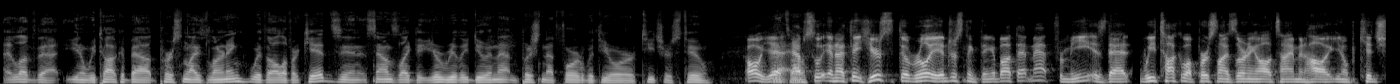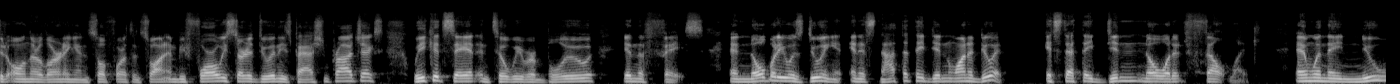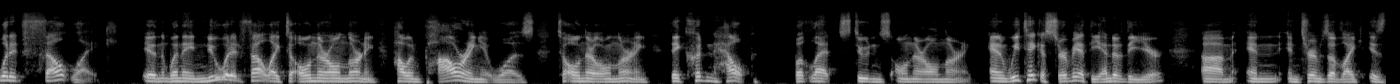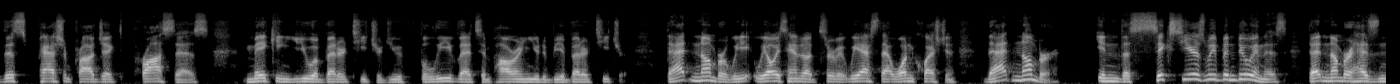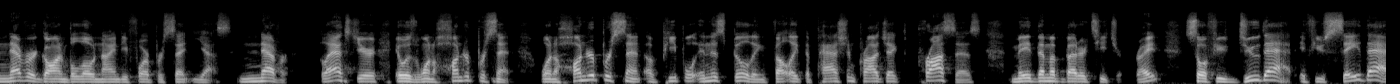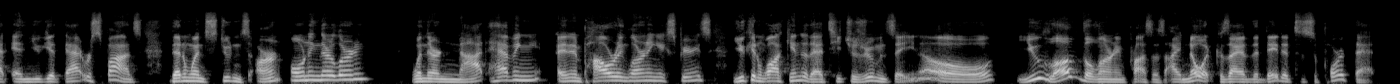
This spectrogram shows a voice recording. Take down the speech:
I love that. You know, we talk about personalized learning with all of our kids, and it sounds like that you're really doing that and pushing that forward with your teachers too. Oh yeah, That's absolutely. Awesome. And I think here's the really interesting thing about that, Matt, for me is that we talk about personalized learning all the time and how, you know, kids should own their learning and so forth and so on. And before we started doing these passion projects, we could say it until we were blue in the face and nobody was doing it. And it's not that they didn't want to do it. It's that they didn't know what it felt like. And when they knew what it felt like, and when they knew what it felt like to own their own learning, how empowering it was to own their own learning, they couldn't help but let students own their own learning. And we take a survey at the end of the year, um, and in terms of like, is this passion project process making you a better teacher? Do you believe that's empowering you to be a better teacher? That number, we we always hand out survey. We ask that one question. That number in the six years we've been doing this, that number has never gone below 94% yes. Never last year it was 100% 100% of people in this building felt like the passion project process made them a better teacher right? So if you do that if you say that and you get that response then when students aren't owning their learning when they're not having an empowering learning experience you can walk into that teacher's room and say you know you love the learning process. I know it because i have the data to support that.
